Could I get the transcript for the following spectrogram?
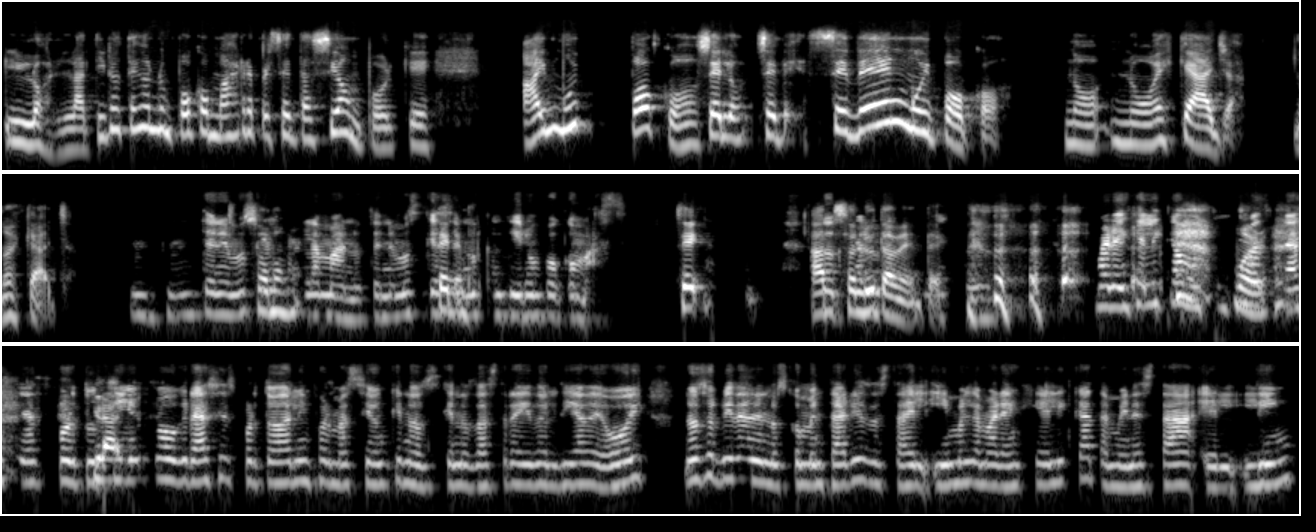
los latinos tengan un poco más representación, porque hay muy pocos, se, se ven muy pocos, no, no es que haya, no es que haya. Tenemos que Somos, la mano, tenemos que hacernos sentir un poco más. Sí, Absolutamente. María Angélica, muchísimas gracias por tu tiempo, gracias por toda la información que nos, que nos has traído el día de hoy. No se olviden en los comentarios está el email de María Angélica, también está el link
